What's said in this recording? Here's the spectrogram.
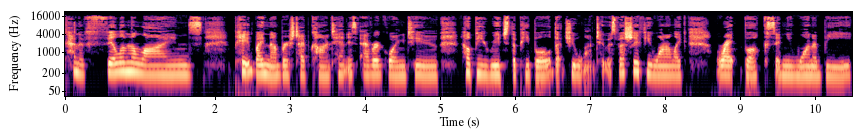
kind of fill in the lines, paint by numbers type content is ever going to help you reach the people that you want to, especially if you want to like write books and you want to be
